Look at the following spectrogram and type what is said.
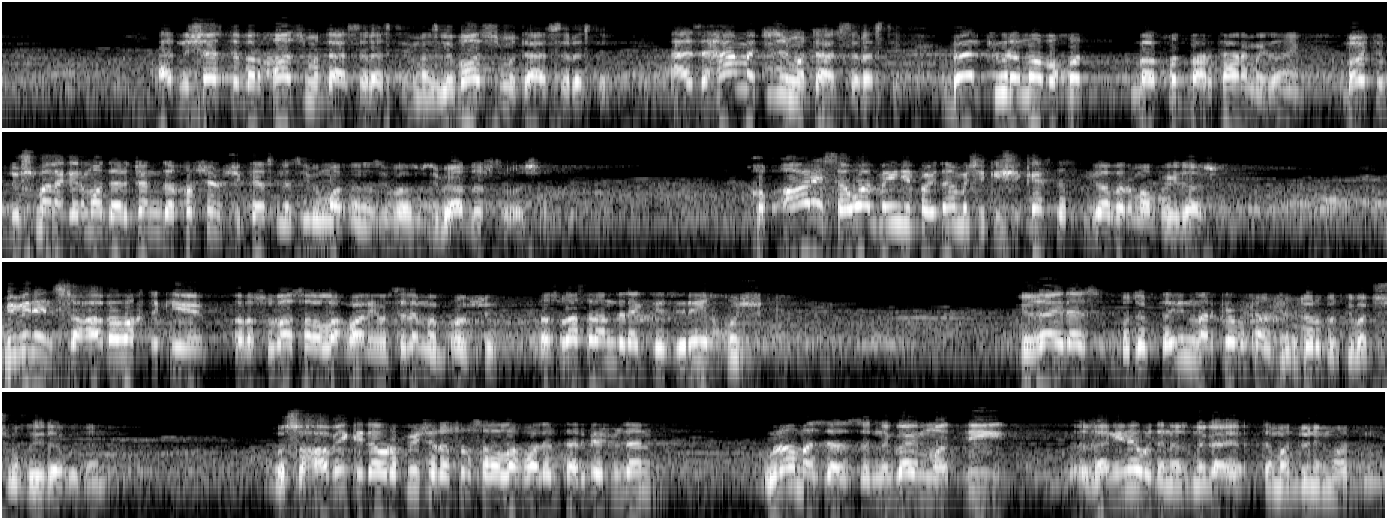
از نشست برخاست متاثر هستیم از لباسش متاثر هستیم از همه چیز متاثر هستیم. بلکه او ما به خود بر خود برتر می‌دانیم. باید دشمن اگر ما در جنگ داخل شیم شکست نصیب ما نصیب از یاد داشته باشیم. خب آره سوال به اینجا پیدا میشه که شکست از کجا بر ما پیدا شد؟ ببینید صحابه وقتی که رسول الله صلی الله علیه و سلم مبعوث شد رسول الله صلی در جزیره خشک که غیر از بزرگترین مرکبشان شطور بود که با چشم دیده بودن و صحابه که دور پیش رسول صلی الله علیه تربیت شدن اونام از, از نگاه مادی غنی نبودن از نگاه تمدن مادی.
